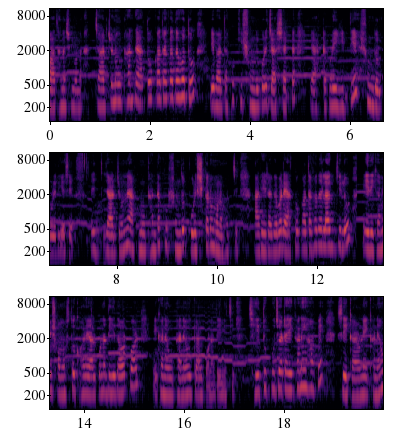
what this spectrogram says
বাঁধানো ছিল না। যার জন্য উঠানটা এত কাদা কাদা হতো, এবার দেখো কি সুন্দর করে চার সাইডটা একটা করে ইট দিয়ে সুন্দর করে দিয়েছে। এই যার জন্য এখন উঠানটা খুব সুন্দর পরিষ্কারও মনে হচ্ছে। আর এর আগেবার এত কাদা কাদা লাগছিল, এদিকে আমি সমস্ত ঘরে আলপনা দিয়ে দেওয়ার পর এখানে উঠানেও একটু আলপনা দিয়ে নিচ্ছি। যেহেতু পূজাটা এখানেই হবে, সেই কারণে এখানেও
